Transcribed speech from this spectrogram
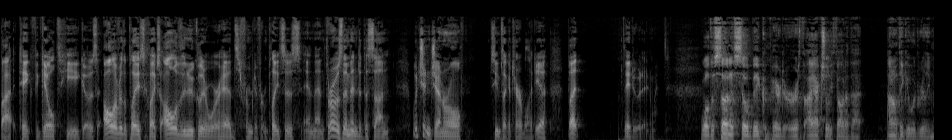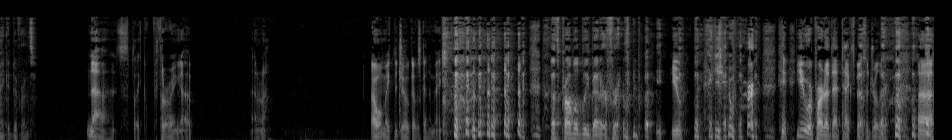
buy, take the guilt. He goes all over the place, collects all of the nuclear warheads from different places, and then throws them into the sun. Which, in general, seems like a terrible idea, but they do it anyway. Well, the sun is so big compared to Earth. I actually thought of that. I don't think it would really make a difference. No, it's like throwing a. I don't know. I won't make the joke I was going to make. That's probably better for everybody. You, you were, you were part of that text message earlier. Uh,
